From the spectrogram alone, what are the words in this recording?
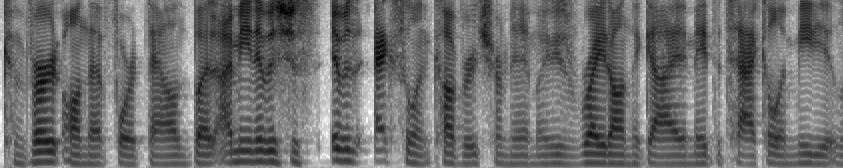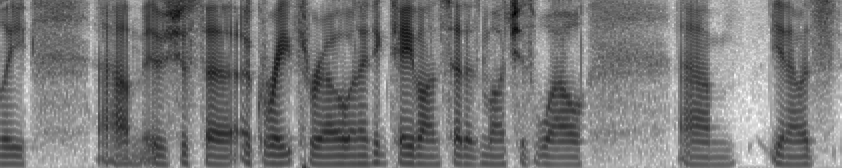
convert on that fourth down. But I mean, it was just it was excellent coverage from him. he was right on the guy and made the tackle immediately. Um, it was just a, a, great throw, and I think Tavon said as much as well. Um, you know, it's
